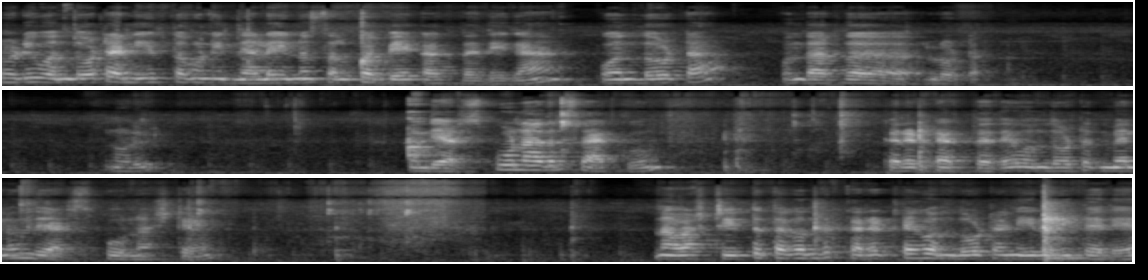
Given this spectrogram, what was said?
ನೋಡಿ, ಒಂದು ಲೋಟ ನೀರು ತೊಗೊಂಡಿದ್ನೆಲ್ಲ ಇನ್ನೂ ಸ್ವಲ್ಪ ಬೇಕಾಗ್ತದೆ ಈಗ. ಒಂದು ಲೋಟ, ಒಂದು ಅರ್ಧ ಲೋಟ. ನೋಡಿ, ಒಂದು ಎರಡು ಸ್ಪೂನ್ ಆದ್ರೆ ಸಾಕು. ಕರೆಕ್ಟ್ ಆಗ್ತದೆ. ಒಂದು ಲೋಟದ ಮೇಲೆ ಒಂದು ಎರಡು ಸ್ಪೂನ್ ಅಷ್ಟೇ. ನಾವು ಅಷ್ಟು ಹಿಟ್ಟು ತಗೊಂಡ್ರೆ ಕರೆಕ್ಟಾಗಿ ಒಂದು ಲೋಟ ನೀರು ಹಿಡಿತದೆ.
